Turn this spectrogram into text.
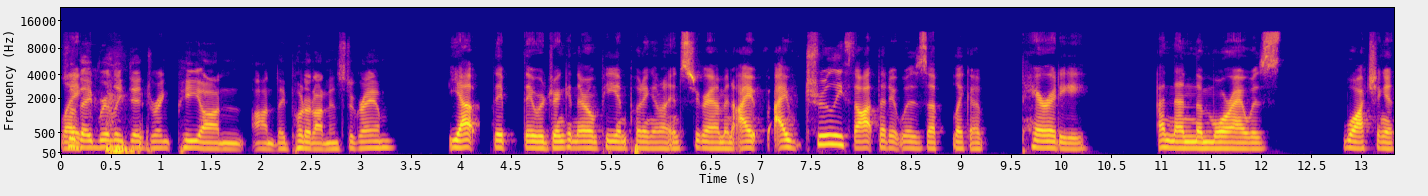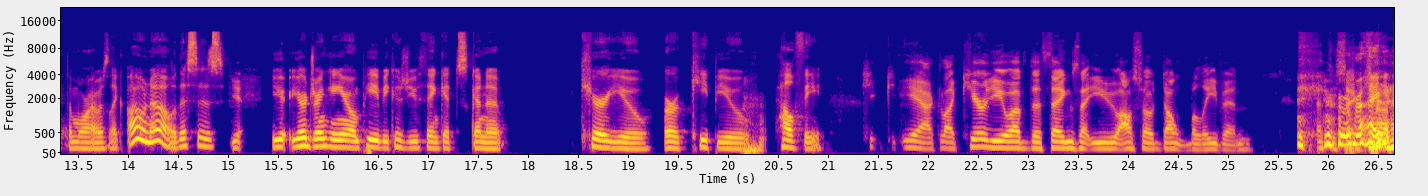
Like so they really did drink pee on on. They put it on Instagram. Yep, they they were drinking their own pee and putting it on Instagram, and I I truly thought that it was a like a parody, and then the more I was watching it, the more I was like, oh no, this is Yeah. you, you're drinking your own pee because you think it's gonna cure you or keep you healthy. Yeah, like cure you of the things that you also don't believe in. The same right?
